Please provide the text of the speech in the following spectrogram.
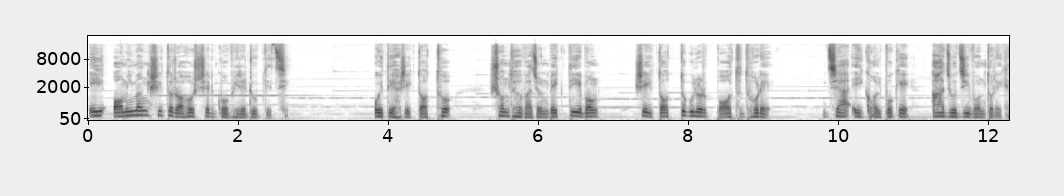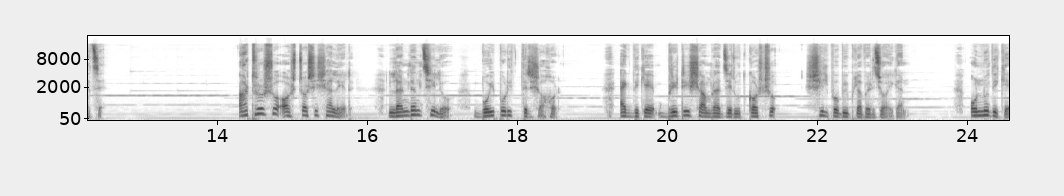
এই অমীমাংসিত রহস্যের গভীরে ডুব দিচ্ছি। ঐতিহাসিক তথ্য, সন্দেহভাজন ব্যক্তি এবং সেই তত্ত্বগুলোর পথ ধরে যা এই গল্পকে আজও জীবন্ত রেখেছে। আঠারোশো অষ্টআশি সালের লন্ডন ছিল বৈপরীত্যের শহর। একদিকে ব্রিটিশ সাম্রাজ্যের উৎকর্ষ, শিল্প বিপ্লবের জয়গান। অন্যদিকে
